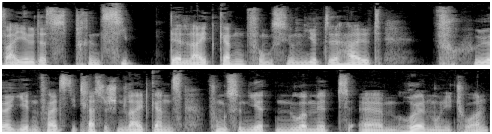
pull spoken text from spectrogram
weil das Prinzip der Lightgun funktionierte halt früher jedenfalls die klassischen Lightguns funktionierten nur mit ähm, Röhrenmonitoren.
